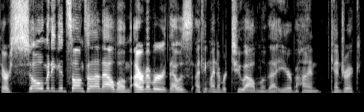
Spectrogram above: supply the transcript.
there are so many good songs on that album. I remember that was, I think, my number two album of that year behind Kendrick,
